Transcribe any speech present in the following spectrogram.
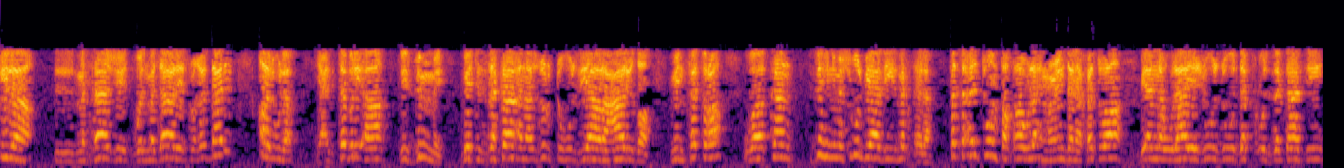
إلى المساجد والمدارس وغير ذلك قالوا لا. يعني تبرئة للذمة. بيت الزكاة أنا زرته زيارة عارضة من فترة وكان ذهني مشغول بهذه المسألة. فسألتهم فقالوا لا إنه عندنا فتوى بأنه لا يجوز دفع الزكاة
